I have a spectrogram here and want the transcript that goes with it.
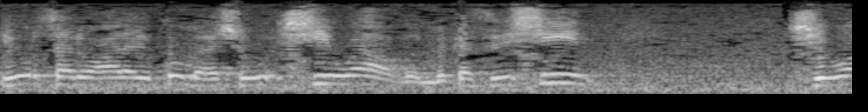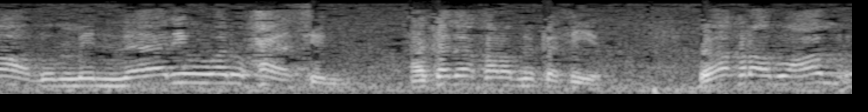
يرسل عليكما شواظ بكسر الشين. شواظ من نار ونحاس. هكذا قرأ ابن كثير. ويقرأ أبو عمرو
